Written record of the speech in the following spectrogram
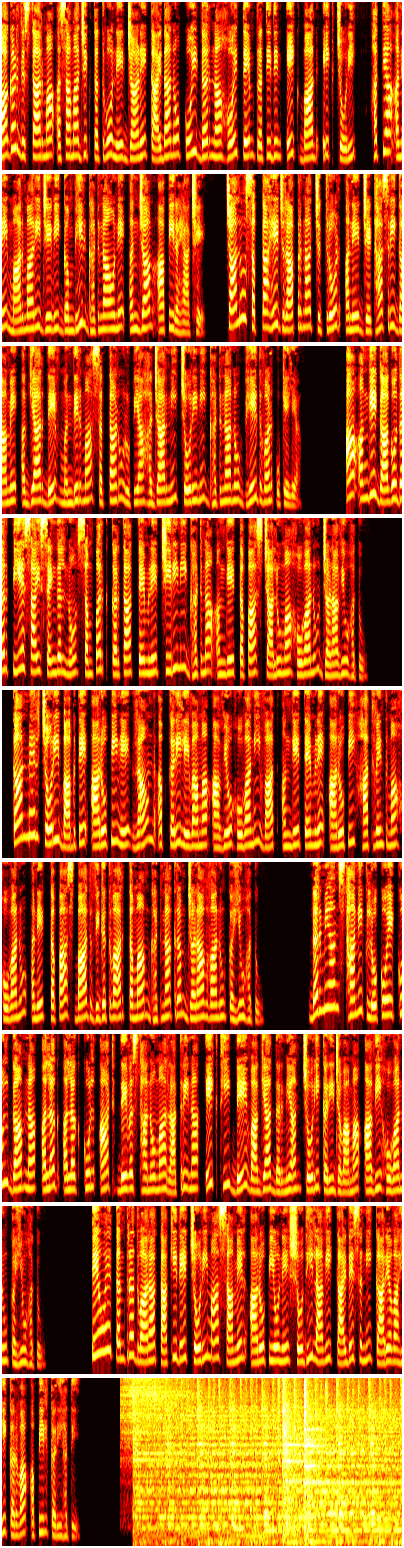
વાગડ વિસ્તારમાં અસામાજિક તત્વોને જાણે કાયદાનો કોઈ ડર ના હોય તેમ પ્રતિદિન એક બાદ એક ચોરી, હત્યા અને મારમારી જેવી ગંભીર ઘટનાઓને અંજામ આપી રહ્યા છે. ચાલુ સપ્તાહે જ રાપરના ચિત્રોડ અને જેઠાસરી ગામે અગિયાર દેવ મંદિરમાં સત્તાણું રૂપિયા હજારની ચોરીની ઘટનાનો ભેદવણ ઉકેલ્યા. આ અંગે ગાગોદર પીએસઆઈ સેંગલનો સંપર્ક કરતા તેમણે ચીરીની ઘટના અંગે તપાસ ચાલુમાં હોવાનું જણાવ્યું હતું. કાનમેર ચોરી બાબતે આરોપીને રાઉન્ડ અપ કરી લેવામાં આવ્યો હોવાની વાત અંગે તેમણે આરોપી હાથવેંતમાં હોવાનું અને તપાસ બાદ વિગતવાર તમામ ઘટનાક્રમ જણાવવાનું કહ્યું હતું. દરમિયાન સ્થાનિક લોકોએ કુલ ગામના અલગ અલગ કુલ આઠ દેવસ્થાનોમાં રાત્રિના એકથી બે વાગ્યા દરમિયાન ચોરી કરી જવામાં આવી હોવાનું કહ્યું હતું. તેઓએ તંત્ર દ્વારા તાકીદે ચોરીમાં સામેલ આરોપીઓને શોધી લાવી કાયદેસરની કાર્યવાહી કરવા અપીલ કરી હતી.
